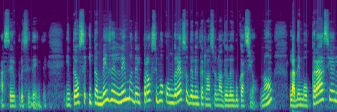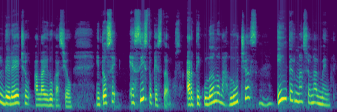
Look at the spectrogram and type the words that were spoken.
a ser presidente. Entonces, y también es el lema del próximo Congreso de la Internacional de la Educación, ¿no? La democracia y el derecho a la educación. Entonces, es esto que estamos, articulando las luchas internacionalmente.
